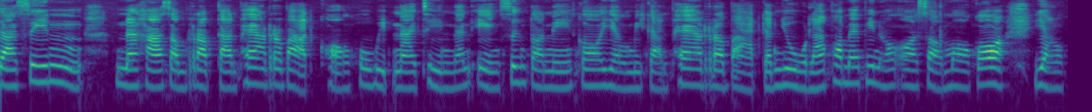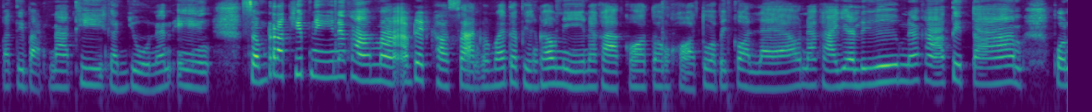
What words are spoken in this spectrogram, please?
จะสิ้นนะคะสำหรับการแพร่ระบาดของโควิด -19 นั่นเอง ซึ่งตอนนี้ก็ยังมีการแพร่ระบาดกันอยู่และพ่อแม่พี่น้องอสมอก็ยังปฏิบัติหน้าที่กันอยู่นั่นเองสำหรับคลิปนี้นะคะมาอัปเดตข่าวสารกันไว้แต่เพียงเท่านี้นะคะ ก็ต้องขอตัวไปก่อนแล้วนะคะ อย่าลืมนะคะติดตามผล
